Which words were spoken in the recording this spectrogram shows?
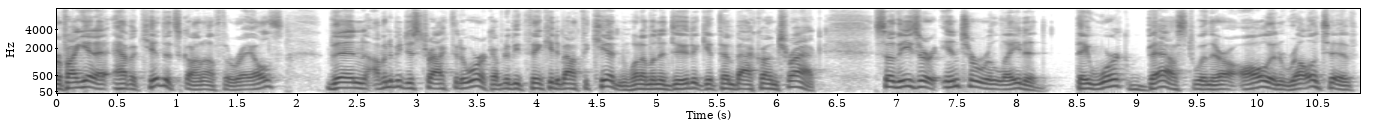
Or if I get a, have a kid that's gone off the rails, then I'm going to be distracted at work. I'm going to be thinking about the kid and what I'm going to do to get them back on track. So these are interrelated. They work best when they're all in relative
